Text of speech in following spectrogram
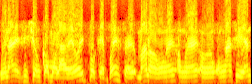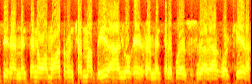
una decisión como la de hoy, porque pues, hermano, un, un, un, accidente y realmente no vamos a tronchar más vidas, algo que realmente le puede suceder a cualquiera,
